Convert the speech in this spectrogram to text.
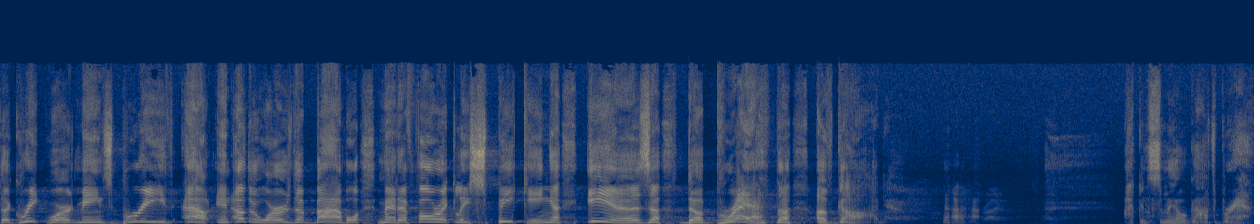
The Greek word means breathe out. In other words, the Bible, metaphorically speaking, is the breath of God. I can smell God's breath.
